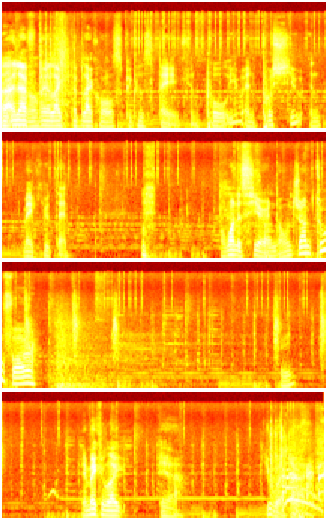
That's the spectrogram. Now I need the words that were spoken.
Uh, I, love. I like the black holes because they can pull you and push you and make you dead. One is here. Don't jump too far. And They make it like, yeah. You went down.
